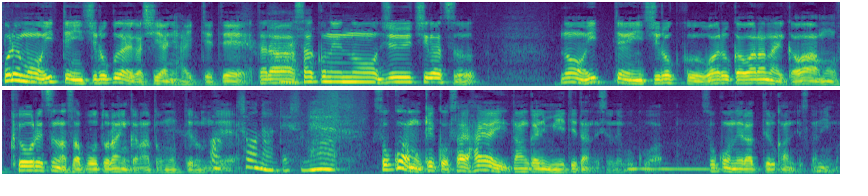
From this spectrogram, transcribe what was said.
これも1.16台が視野に入ってて、ただ、はい、昨年の11月の1.16割るか割らないかは、もう強烈なサポートラインかなと思ってるんで、そうなんですね。そこはもう結構早い段階に見えてたんですよね、僕は。そこを狙ってる感じですかね、今。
